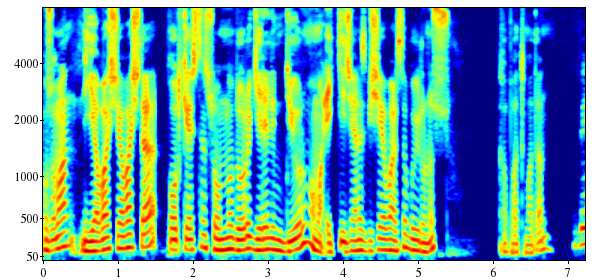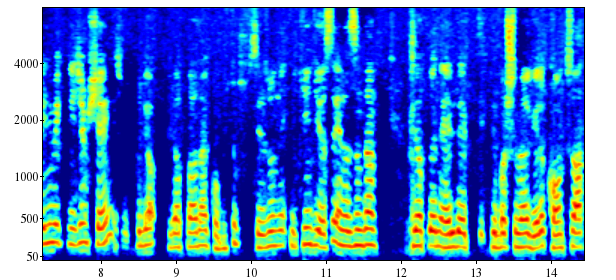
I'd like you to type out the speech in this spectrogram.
O zaman yavaş yavaş da podcast'in sonuna doğru gelelim diyorum ama ekleyeceğiniz bir şey varsa buyurunuz kapatmadan benim ekleyeceğim şey pilot, pilotlardan konuştuk. Sezonun ikinci yarısı en azından pilotların elde ettikleri başarılara göre kontrat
